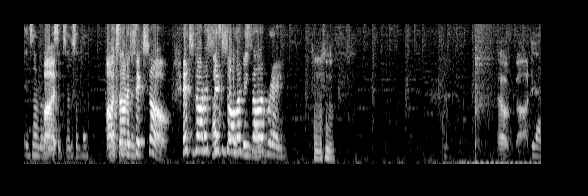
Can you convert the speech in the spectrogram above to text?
It's not gonna But- a six so. so that, Oh, it's not a Axel 10 is- 6 0. It's not a 6 0. Let's celebrate. Oh, God. yeah,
